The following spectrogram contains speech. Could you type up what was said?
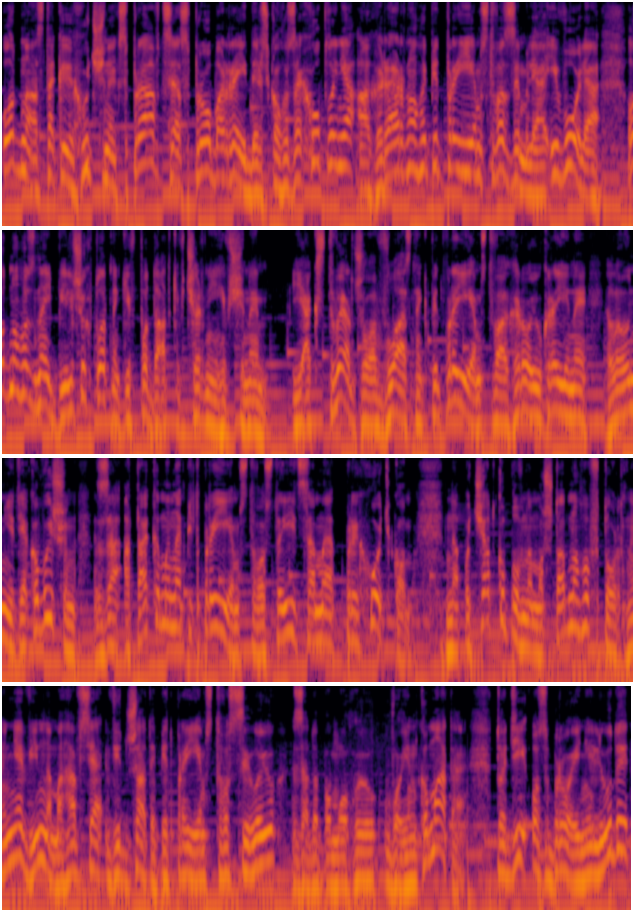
Одна з таких гучних справ це спроба рейдерського захоплення аграрного підприємства Земля і воля, одного з найбільших платників податків Чернігівщини. Як стверджував власник підприємства Герой України Леонід Яковишин, за атаками на підприємство стоїть саме Приходько. На початку повномасштабного вторгнення він намагався віджати підприємство силою за допомогою воєнкомата. Тоді озброєні люди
